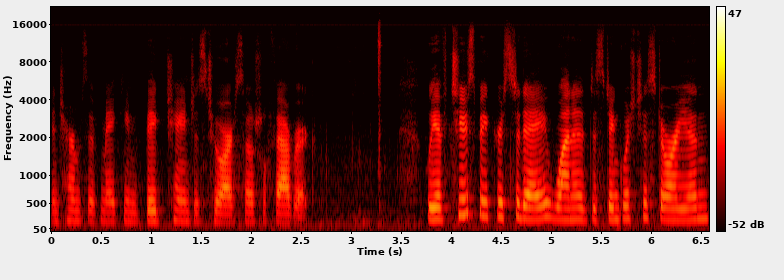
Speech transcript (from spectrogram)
in terms of making big changes to our social fabric? We have two speakers today one a distinguished historian,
